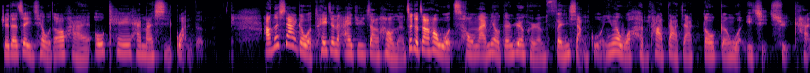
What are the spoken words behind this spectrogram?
觉得这一切我都还 OK，还蛮习惯的。好，那下一个我推荐的 IG 账号呢？这个账号我从来没有跟任何人分享过，因为我很怕大家都跟我一起去看，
